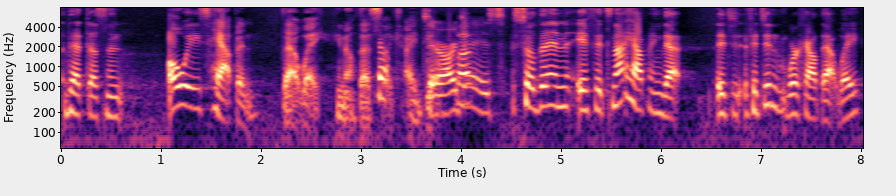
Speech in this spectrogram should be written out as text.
that doesn't always happen that way. You know, that's yep. like ideal. There are but, days. So then, if it's not happening that, it, if it didn't work out that way,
